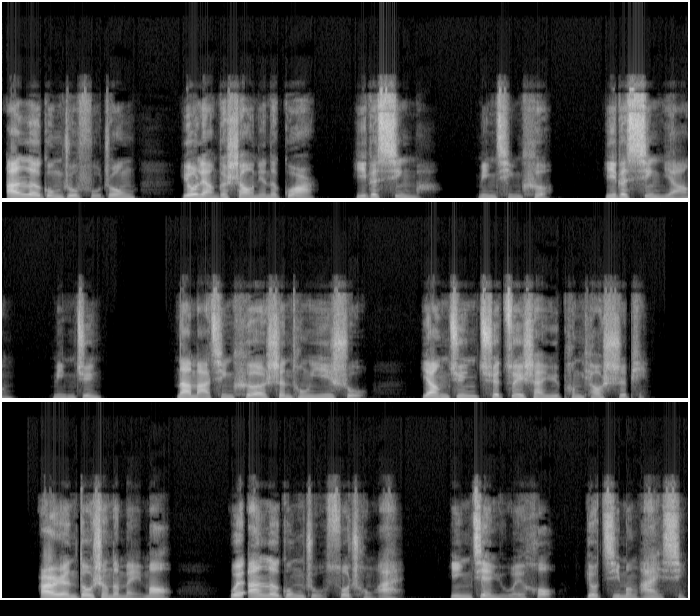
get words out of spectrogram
安乐公主府中有两个少年的官儿，一个姓马，名秦克；一个姓杨，名君。那马秦克深通医术，杨君却最善于烹调食品。二人都生得美貌，为安乐公主所宠爱。因见与为后，又极蒙爱幸，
